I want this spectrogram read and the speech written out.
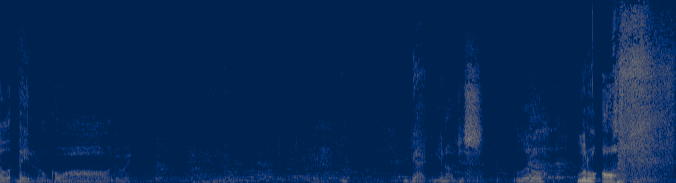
elevator don't go all the way. You got, you know, just little, little off.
